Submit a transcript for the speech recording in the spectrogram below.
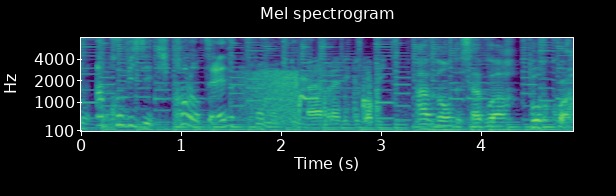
L'émission improvisée qui prend l'antenne avant de savoir pourquoi.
